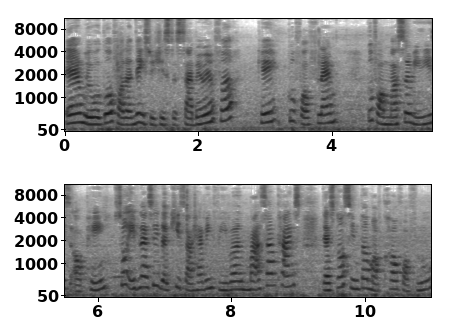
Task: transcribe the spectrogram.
Then we will go for the next which is the Siberian fir okay? Good for phlegm good for muscle release or pain. So if let's say the kids are having fever but sometimes there's no symptom of cough or flu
